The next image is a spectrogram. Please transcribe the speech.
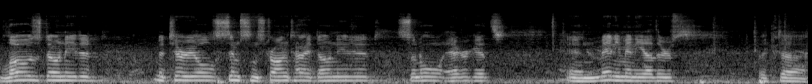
Lowe's donated materials. Simpson Strong Tie donated. Sunol aggregates, and many, many others. But uh,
